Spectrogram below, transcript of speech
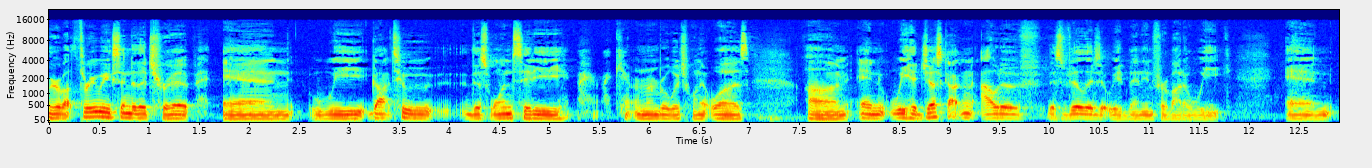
we were about three weeks into the trip, and we got to this one city. I can't remember which one it was. Um, and we had just gotten out of this village that we had been in for about a week, and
